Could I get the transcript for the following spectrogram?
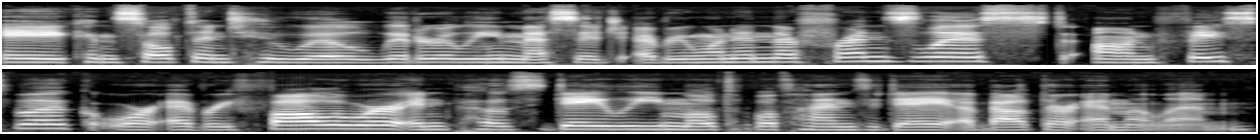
a consultant who will literally message everyone in their friends list on Facebook or every follower and post daily, multiple times a day about their MLM.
